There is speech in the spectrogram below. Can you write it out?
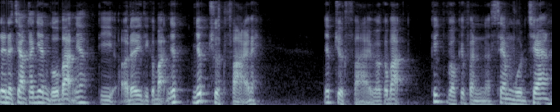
Đây là trang cá nhân của các bạn nhé. Thì ở đây thì các bạn nhất nhấp chuột phải này nhấp chuột phải và các bạn kích vào cái phần xem nguồn trang.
